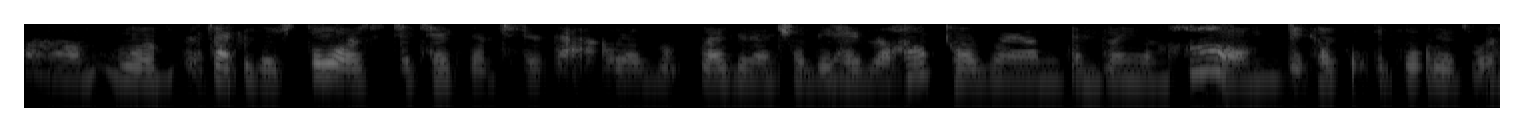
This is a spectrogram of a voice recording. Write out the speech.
um, were effectively forced to take their kids out of residential behavioral health programs and bring them home because the facilities were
